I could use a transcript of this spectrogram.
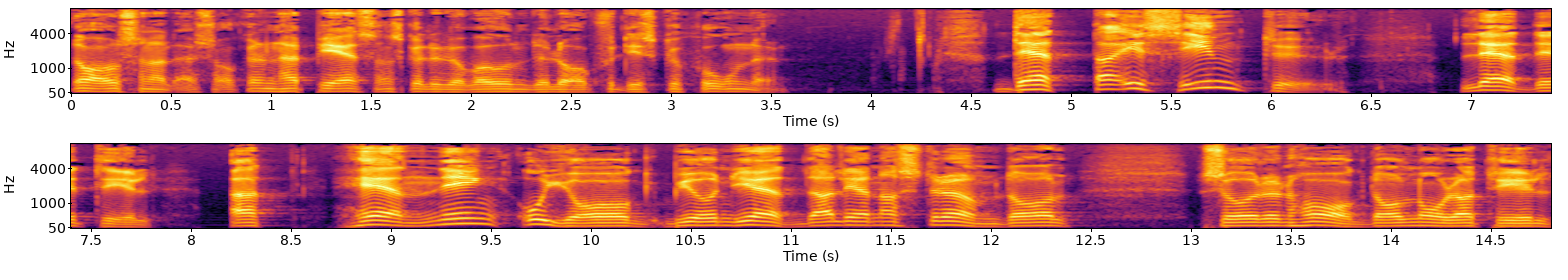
ja, och sådana där saker. Den här pjäsen skulle då vara underlag för diskussioner. Detta i sin tur ledde till att Henning och jag, Björn Gedda, Lena Strömdahl, Sören Hagdahl, några till,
